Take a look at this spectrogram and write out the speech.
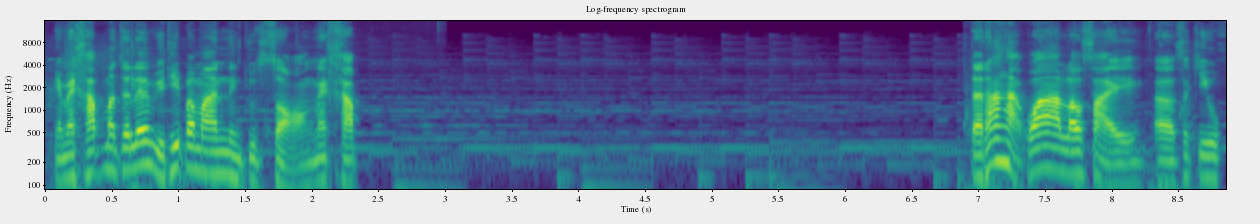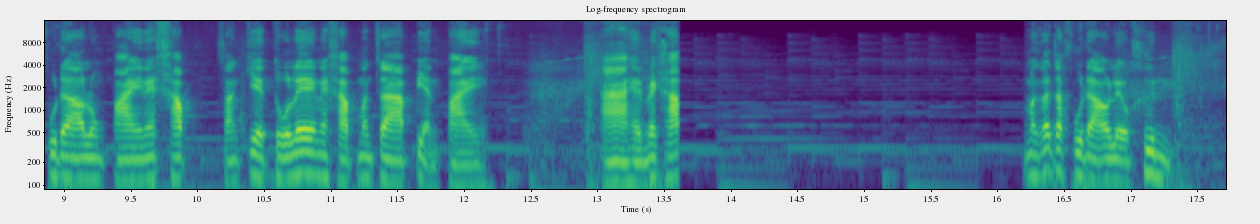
เห็นไหมครับ มันจะเริ่มอยู่ที่ประมาณ 1.2 นะครับ แต่ถ้าหากว่าเราใส่สกิลคูดาวลงไปนะครับ สังเกตตัวเลขนะครับ มันจะเปลี่ยนไป อ่า เห็นไหมครับ มันก็จะคูดาวเร็วขึ้น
